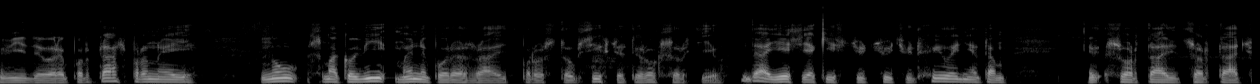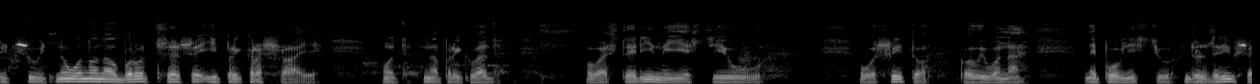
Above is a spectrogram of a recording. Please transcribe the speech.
відеорепортаж про неї. Ну, смакові мене поражають просто всіх чотирьох сортів. Да, є якісь чуть-чуть відхилення, там сорта від сорта чуть-чуть. Ну, воно наоборот все ще і прикрашає. От, наприклад, у астеріни є і у Ошито, коли вона не повністю дозрівша,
